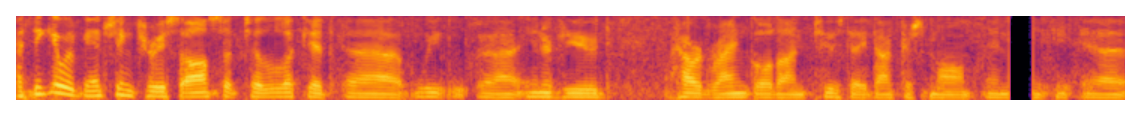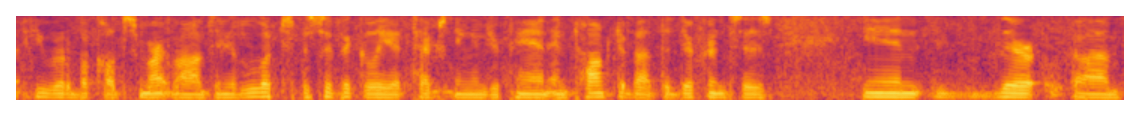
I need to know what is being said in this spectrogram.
I think it would be interesting, Teresa, also to look at, uh, we uh, interviewed Howard Rheingold on Tuesday, Dr. Small, and he, uh, he wrote a book called Smart Mobs, and he looked specifically at texting in Japan and talked about the differences in their um,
